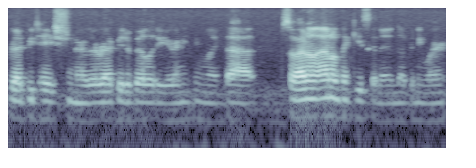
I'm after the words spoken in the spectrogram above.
reputation or their reputability or anything like that. So I don't I don't think he's going to end up anywhere.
